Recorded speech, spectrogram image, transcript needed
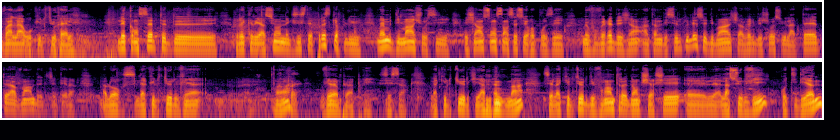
Voilà, au culturel. Le concept de récréation n'existe presque plus. Même dimanche aussi, les gens sont censés se reposer. Mais vous verrez des gens en train de circuler ce dimanche avec des choses sur la tête, à vendre, etc. Alors la culture vient, euh, hein, vient un peu après, c'est ça. La culture qu'il y a maintenant, c'est la culture du ventre, donc chercher euh, la- survie quotidienne.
